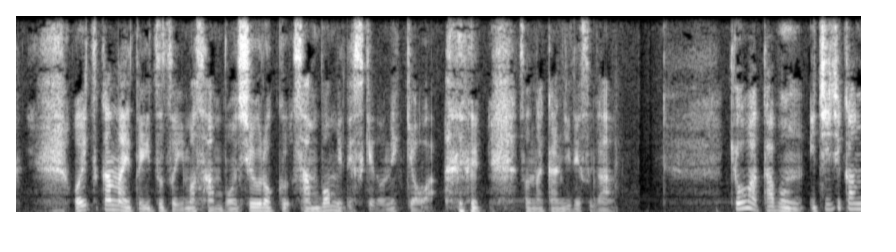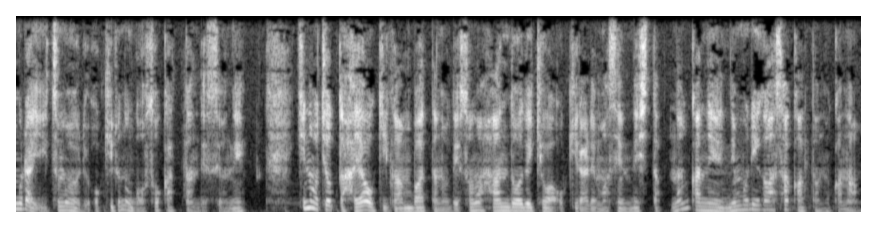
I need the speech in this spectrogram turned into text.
追いつかないと言いつつ今3本収録、3本目ですけどね、今日は。そんな感じですが、今日は多分1時間ぐらいいつもより起きるのが遅かったんですよね。昨日ちょっと早起き頑張ったので、その反動で今日は起きられませんでした。なんかね、眠りが浅かったのかな。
